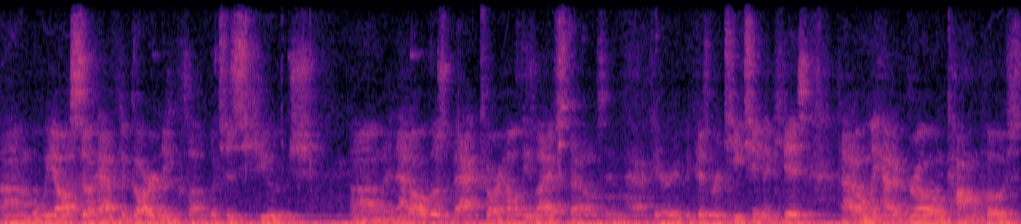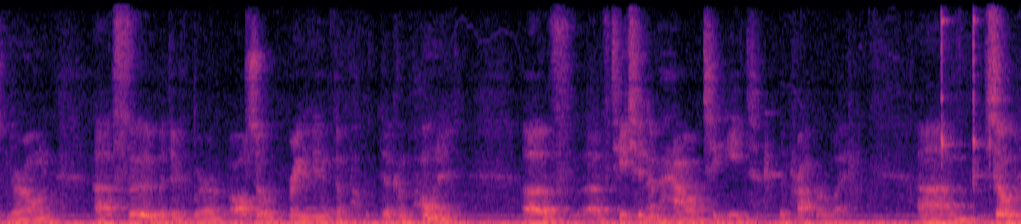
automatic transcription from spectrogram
Um, but we also have the gardening club, which is huge. Um, and that all goes back to our healthy lifestyles impact area because we're teaching the kids not only how to grow and compost their own uh, food, but we're also bringing in the, the component of, of teaching them how to eat the proper way. Um, so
